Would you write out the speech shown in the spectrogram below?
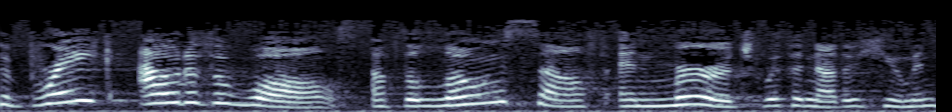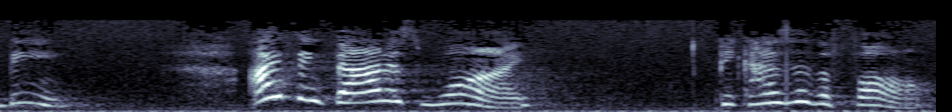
to break out of the walls of the lone self and merge with another human being. I think that is why, because of the fall,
